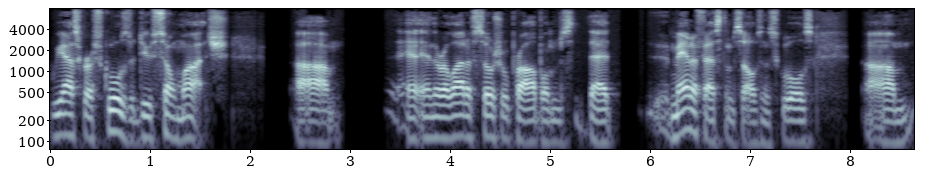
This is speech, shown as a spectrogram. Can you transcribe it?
we ask our schools to do so much, um, and, and, there are a lot of social problems that manifest themselves in schools, um,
